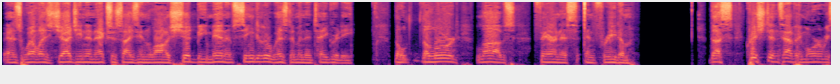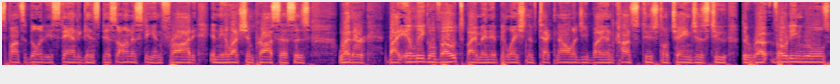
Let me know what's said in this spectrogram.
as well as judging and exercising the laws should be men of singular wisdom and integrity. The, the Lord loves fairness and freedom. Thus, Christians have a moral responsibility to stand against dishonesty and fraud in the election processes, whether by illegal votes, by manipulation of technology, by unconstitutional changes to the voting rules,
